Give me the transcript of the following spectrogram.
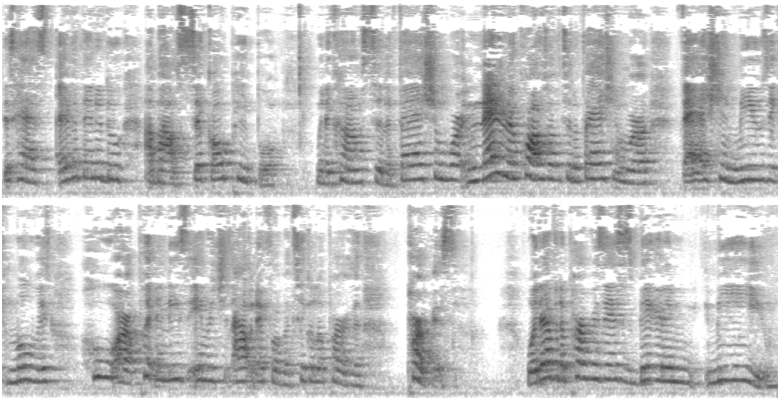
This has everything to do about sicko people when it comes to the fashion world. And then it cross over to the fashion world, fashion, music, movies, who are putting these images out there for a particular person, purpose. Whatever the purpose is, is bigger than me and you.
